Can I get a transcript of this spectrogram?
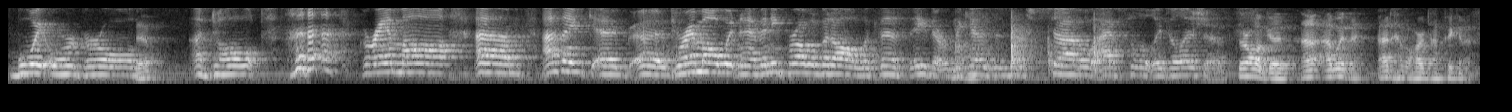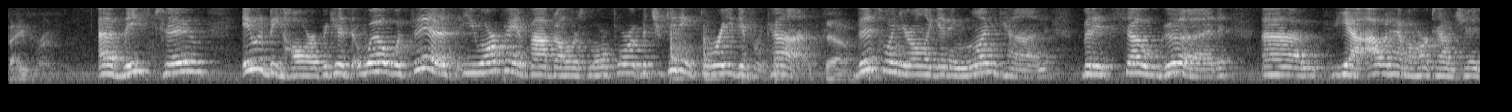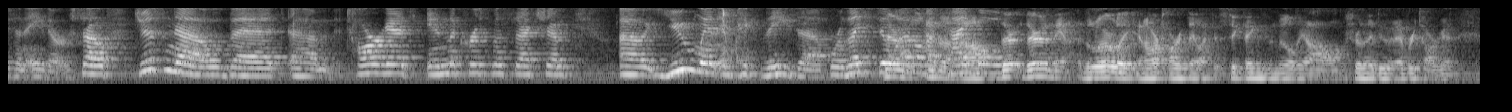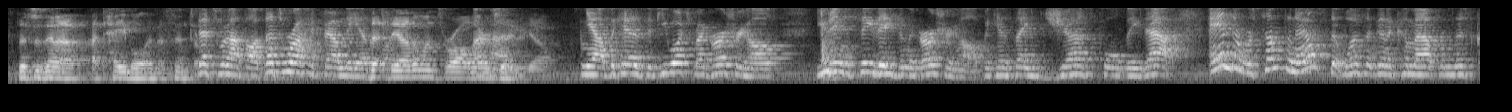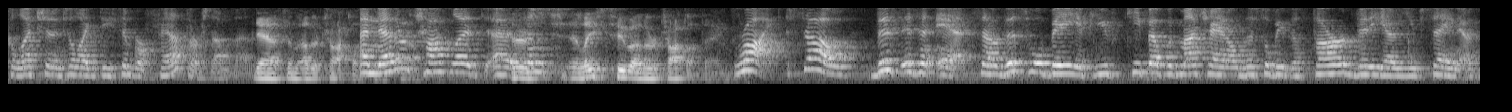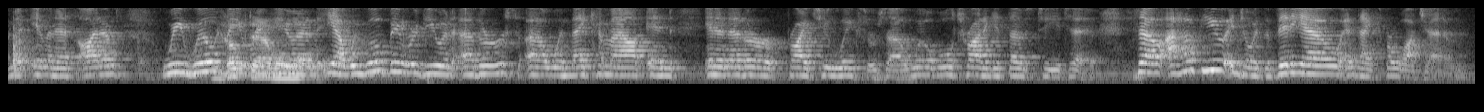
boy or girl, Yep. Adult, grandma. Um, I think uh, uh, grandma wouldn't have any problem at all with this either because they're so absolutely delicious. They're all good. I, I wouldn't. I'd have a hard time picking a favorite. out of these two, it would be hard because, well, with this, you are paying five dollars more for it, but you're getting three different kinds. Yeah. This one, you're only getting one kind, but it's so good. Um, yeah, I would have a hard time choosing either. So just know that um, Target in the Christmas section, uh, you went and picked these up. Were they still They're out on a the table? They're they're in the literally in our Target. They like to stick things in the middle of the aisle. I'm sure they do in every Target. This was in a, a table in the center. That's what I thought. That's where I had found the other the, ones. the other ones were all there Okay. too. Yeah. Yeah, because if you watch my grocery hauls, you didn't see these in the grocery haul because they just pulled these out. And there was something else that wasn't going to come out from this collection until like December 5th or something. Yeah, some other chocolate. Another chocolate, uh, There's some, at least two other chocolate things. right. So this isn't it. So this will be, if you keep up with my channel, this will be the third video you've seen of M&S items. We will We be hope to have one reviewing, yeah, we will be reviewing others uh, when they come out in in another probably two weeks or so. We'll we'll try to get those to you too. So I hope you enjoyed the video and thanks for watching.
